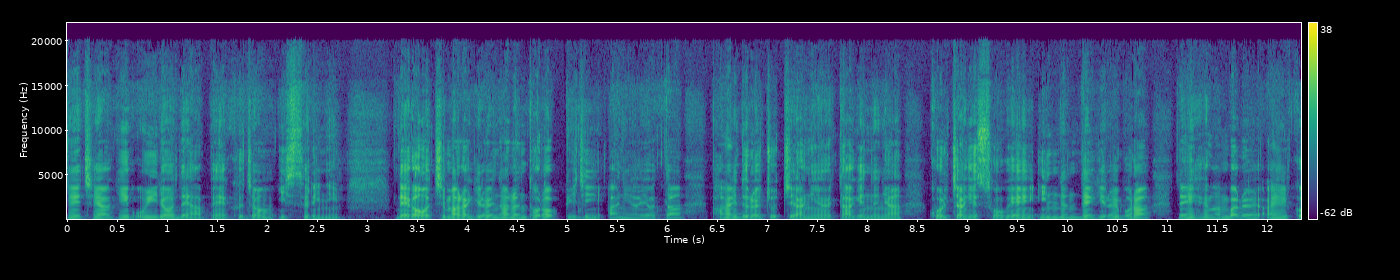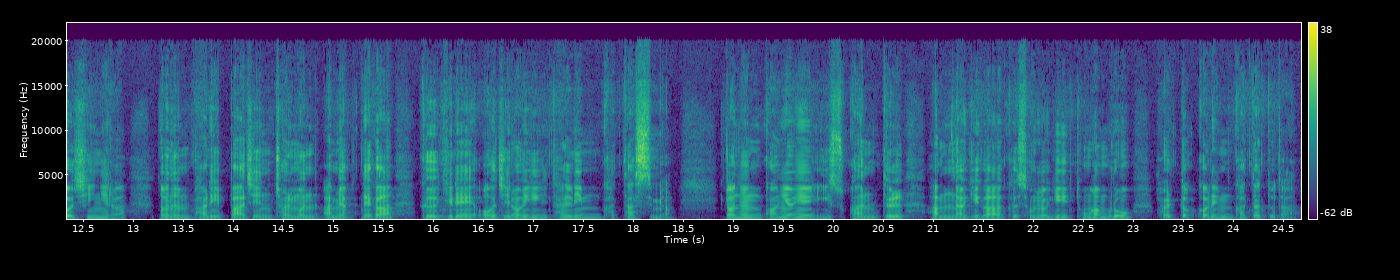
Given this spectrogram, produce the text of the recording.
내 제약이 오히려 내 앞에 그저 있으리니. 내가 어찌 말하기를 나는 더럽히지 아니하였다. 발들을 쫓지 아니하였다 하겠느냐? 골짜기 속에 있는 내 길을 보라. 내 행한 바를 알 것이니라. 너는 발이 빠진 젊은 암약대가 그 길에 어지러이 달림 같았으며 너는 광야에 익숙한 들 암나기가 그 성역이 동함으로 헐떡거림 같았도다.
